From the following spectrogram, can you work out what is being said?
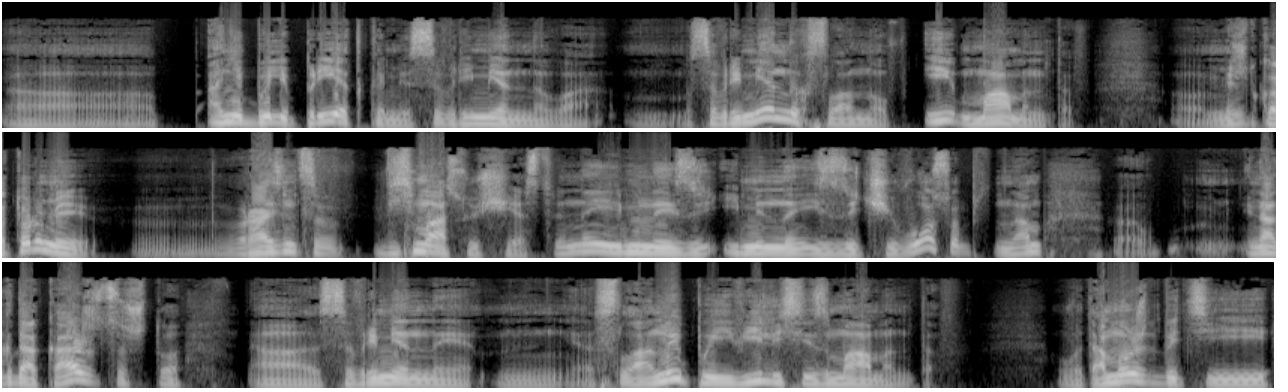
а, они были предками современного, современных слонов и мамонтов, э, между которыми разница весьма существенная, именно, из, именно из-за чего, собственно, нам э, иногда кажется, что а, современные слоны появились из мамонтов. Вот, а может быть и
